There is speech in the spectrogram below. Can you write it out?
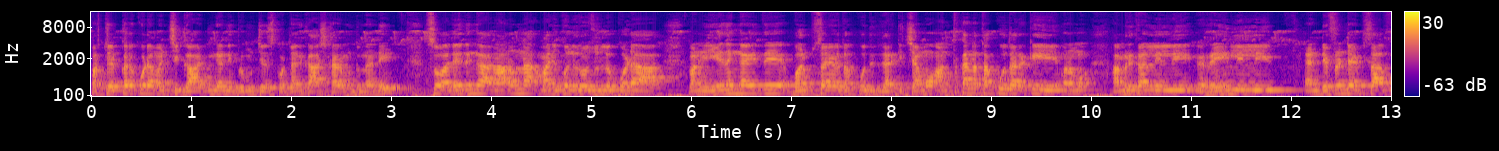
ప్రతి ఒక్కరు కూడా మంచి గార్డెనింగ్ ఇంప్రూవ్మెంట్ చేసుకోవడానికి ఆస్కారం ఉంటుందండి. సో అదేవిధంగా రానున్న మరికొన్ని రోజుల్లో కూడా మనం ఏ విధంగా అయితే బల్బ్స్ అనేవి తక్కువ ధరకి ఇచ్చామో అంతకన్నా తక్కువ ధరకి మనము American lily rain lily and different types of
